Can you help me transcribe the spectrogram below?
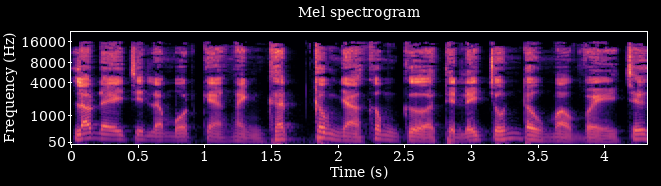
Lão đây chỉ là một kẻ hành khất, không nhà không cửa thì lấy trốn đâu mà về chứ.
